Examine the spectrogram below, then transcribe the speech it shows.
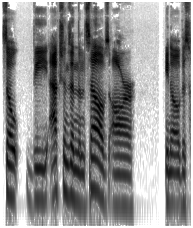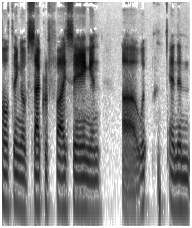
So the actions in themselves are, you know, this whole thing of sacrificing and uh, and then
